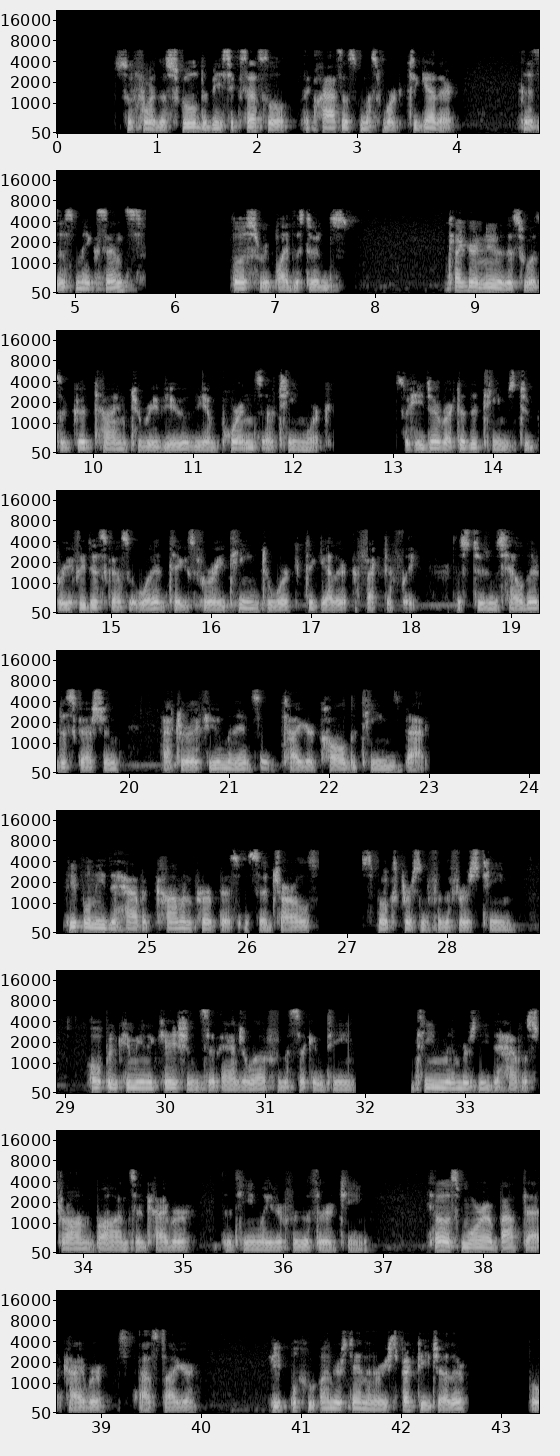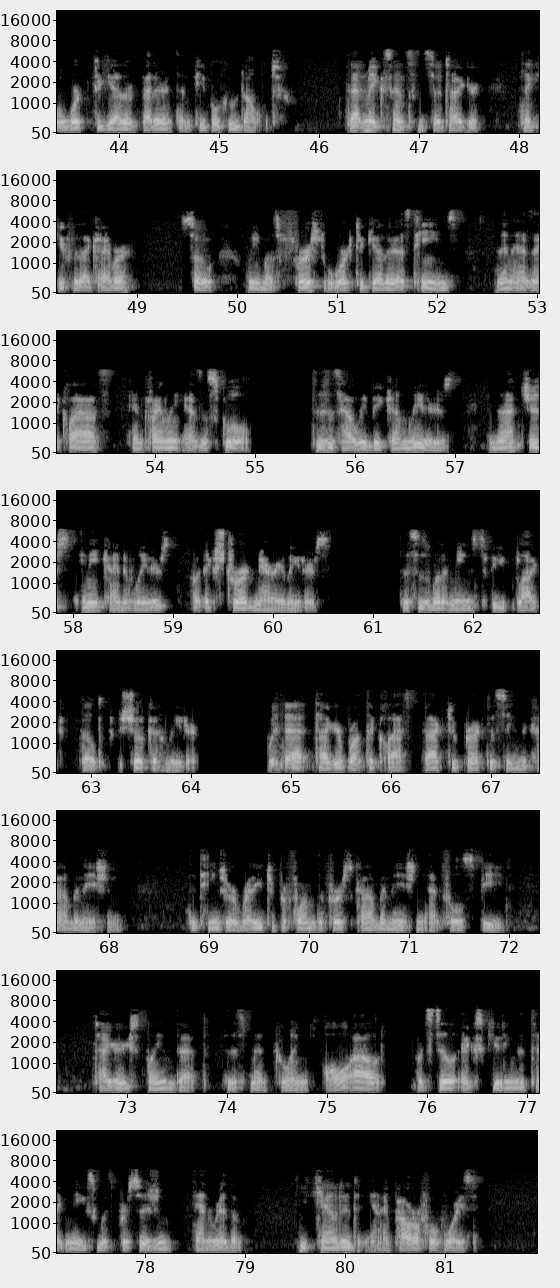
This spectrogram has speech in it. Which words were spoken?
So for the school to be successful, the classes must work together. Does this make sense? Bus, replied the students. Tiger knew this was a good time to review the importance of teamwork, so he directed the teams to briefly discuss what it takes for a team to work together effectively. The students held their discussion. After a few minutes, Tiger called the teams back. People need to have a common purpose, said Charles, spokesperson for the first team. Open communication, said Angela for the second team. Team members need to have a strong bond, said Kyber, the team leader for the third team. Tell us more about that, Kyber, asked Tiger. People who understand and respect each other will work together better than people who don't. That makes sense, said Tiger. Thank you for that, Kyber. So, we must first work together as teams then as a class, and finally as a school. This is how we become leaders, not just any kind of leaders, but extraordinary leaders. This is what it means to be black belt Shoka leader. With that, Tiger brought the class back to practicing the combination. The teams were ready to perform the first combination at full speed. Tiger explained that this meant going all out, but still executing the techniques with precision and rhythm. He counted in a powerful voice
